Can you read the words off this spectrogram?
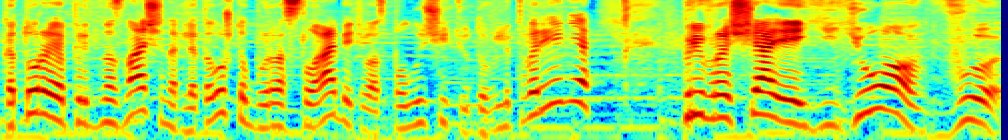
которая предназначена для того, чтобы расслабить вас, получить удовлетворение, превращая ее в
